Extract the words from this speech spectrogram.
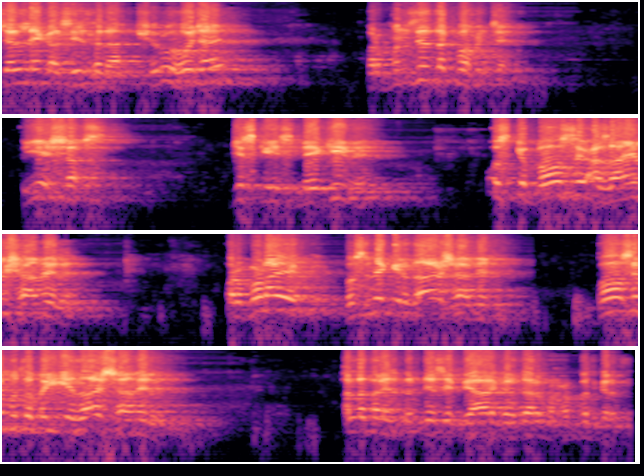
چلنے کا سلسلہ شروع ہو جائے اور منزل تک پہنچ جائے۔ یہ شخص جس کی اس نیکی میں اس کے بہت سے عزائم شامل ہیں اور بڑا ایک حسن کردار شامل ہے بہت سے متمیزات شامل ہیں۔ اللہ تعالیٰ اس بندے سے پیار کرتا اور محبت کرتا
